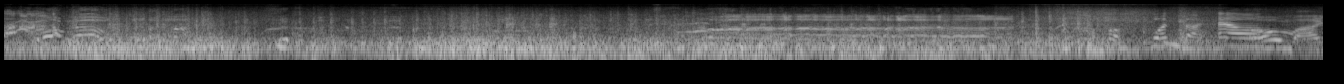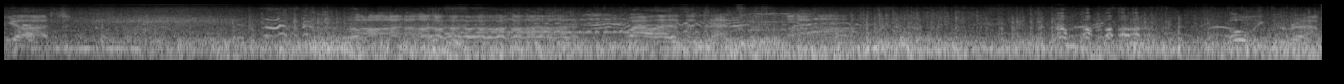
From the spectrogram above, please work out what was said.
Oh! oh no! What the hell? Oh my gosh. wow, that is intense. Holy crap.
